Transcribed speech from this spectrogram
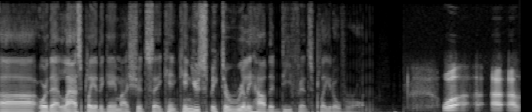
uh, or that last play of the game, I should say. Can can you speak to really how the defense played overall? Well, I, I,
